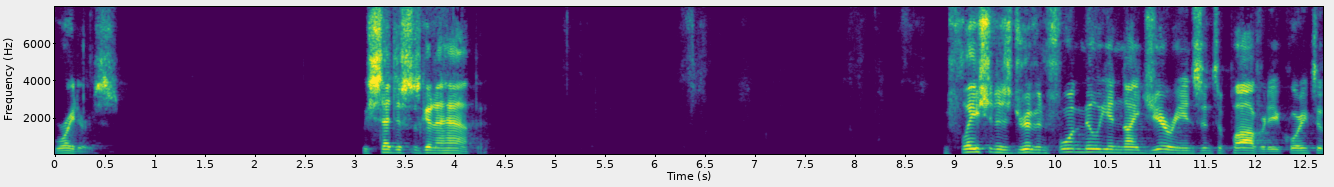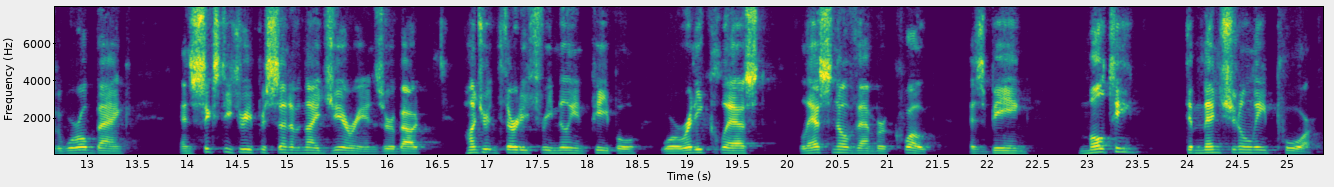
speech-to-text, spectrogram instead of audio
Reuters. We said this was going to happen. Inflation has driven 4 million Nigerians into poverty, according to the World Bank, and 63% of Nigerians, or about 133 million people, were already classed last November, quote, as being multi-dimensionally poor.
